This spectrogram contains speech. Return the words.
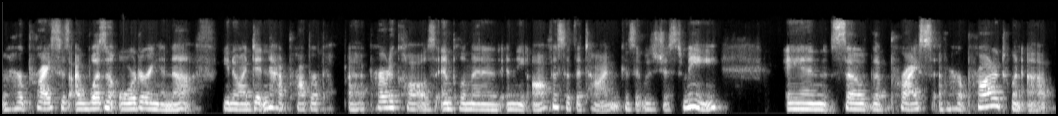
her prices i wasn't ordering enough. You know i didn't have proper uh, protocols implemented in the office at the time because it was just me. And so the price of her product went up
